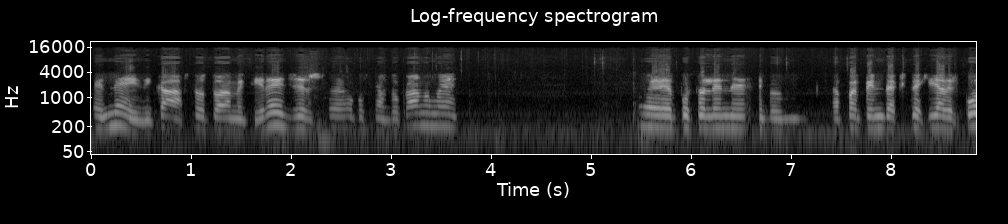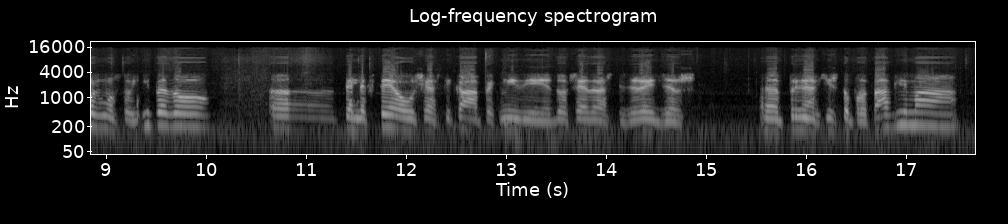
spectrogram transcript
Ε, ναι, ειδικά αυτό τώρα με τη Rangers, ε, όπως και να το κάνουμε, ε, πώς το λένε, θα πάει 50-60 χιλιάδες κόσμο στο γήπεδο, ε, τελευταίο ουσιαστικά παιχνίδι εντός έδρας της Rangers ε, πριν αρχίσει το πρωτάθλημα ε,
